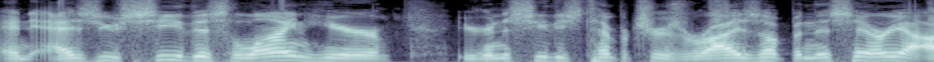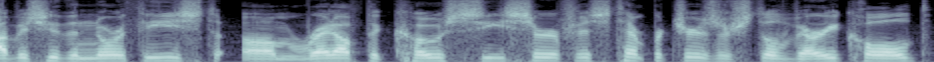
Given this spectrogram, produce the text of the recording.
And as you see this line here, you're going to see these temperatures rise up in this area. Obviously, the northeast, um, right off the coast, sea surface temperatures are still very cold.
